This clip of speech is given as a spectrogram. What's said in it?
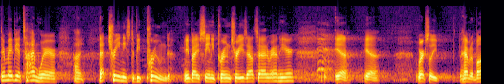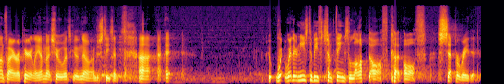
There may be a time where uh, that tree needs to be pruned. Anybody see any pruned trees outside around here? Yeah, yeah. We're actually having a bonfire, apparently. I'm not sure what's going to. No, I'm just teasing. Uh, where, where there needs to be some things lopped off, cut off, separated.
